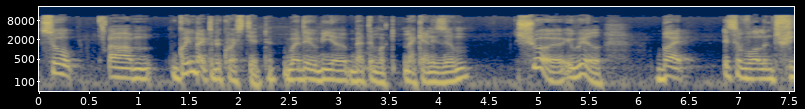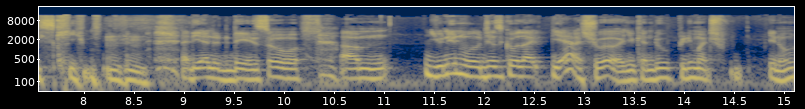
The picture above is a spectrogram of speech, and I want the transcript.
So um, going back to the question, whether it will be a better me- mechanism, sure it will, but it's a voluntary scheme at the end of the day. So um, union will just go like, yeah, sure, you can do pretty much you know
